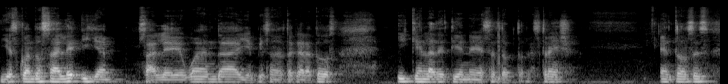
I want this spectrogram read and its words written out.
Y es cuando sale y ya sale Wanda y empiezan a atacar a todos. Y quien la detiene es el Doctor Strange. Entonces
